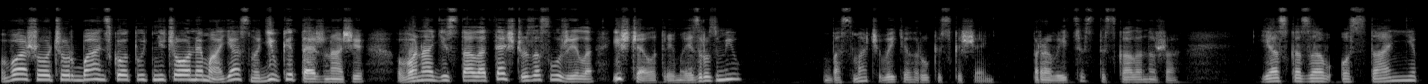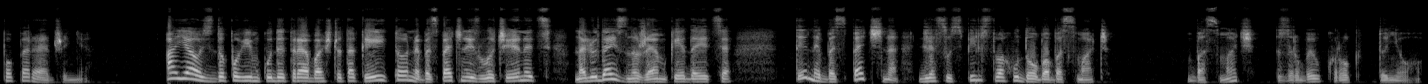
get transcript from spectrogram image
Вашого чурбанського тут нічого нема, ясно? Дівки теж наші. Вона дістала те, що заслужила, і ще отримає, зрозумів? Басмач витяг руки з кишень. Правиця стискала ножа. Я сказав останнє попередження. А я ось доповім, куди треба, що такий то небезпечний злочинець на людей з ножем кидається. Ти небезпечна для суспільства худоба, басмач. Басмач зробив крок до нього.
